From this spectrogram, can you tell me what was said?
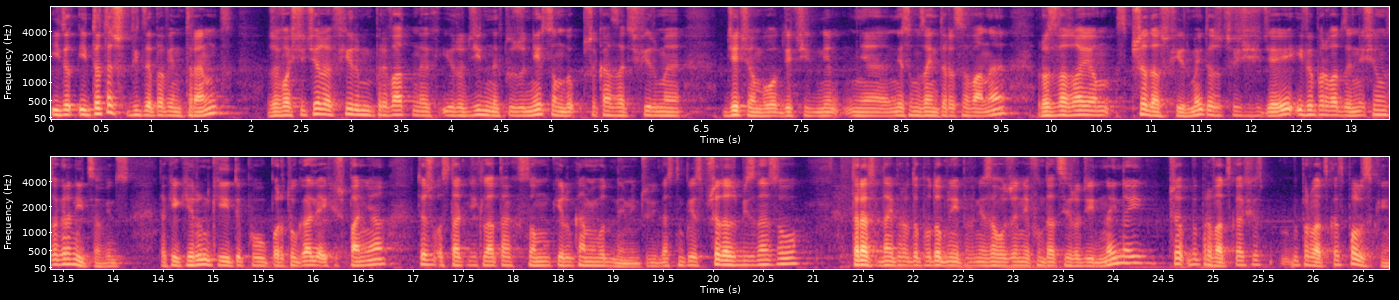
I to, I to też widzę pewien trend, że właściciele firm prywatnych i rodzinnych, którzy nie chcą przekazać firmy dzieciom, bo dzieci nie, nie, nie są zainteresowane, rozważają sprzedaż firmy i to rzeczywiście się dzieje i wyprowadzenie się za granicę, więc takie kierunki typu Portugalia i Hiszpania też w ostatnich latach są kierunkami modnymi, czyli następuje sprzedaż biznesu, teraz najprawdopodobniej pewnie założenie fundacji rodzinnej, no i wyprowadzka, się, wyprowadzka z Polski.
